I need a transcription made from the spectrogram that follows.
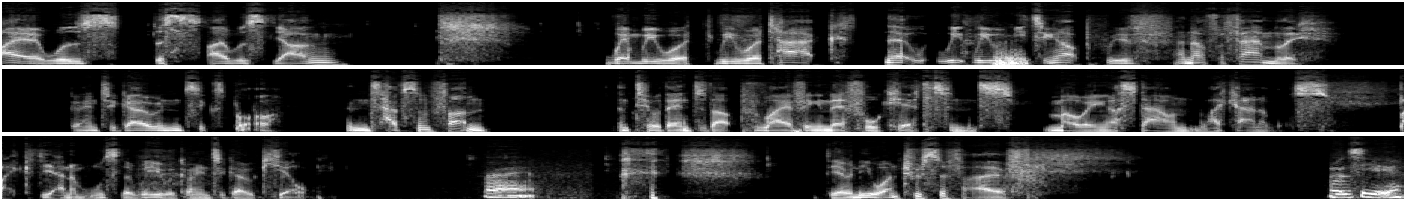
I was this. I was young when we were we were attacked. We we were meeting up with another family, going to go and explore and have some fun. Until they ended up arriving in their full kit and mowing us down like animals, like the animals that we were going to go kill. right. The only one to survive. It was you.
